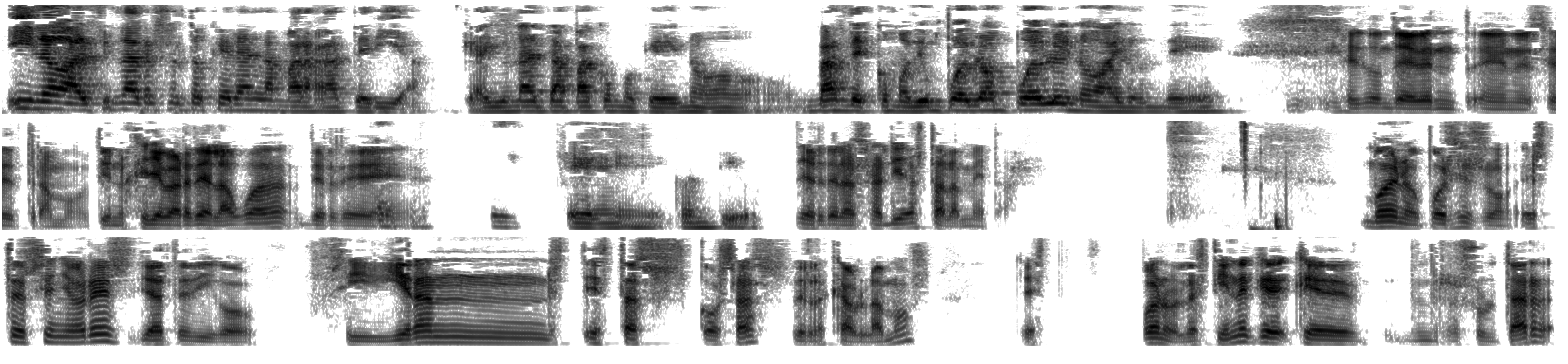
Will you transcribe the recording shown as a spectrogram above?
Y no, al final resultó que era en la maragatería, que hay una etapa como que no, vas de, como de un pueblo a un pueblo y no hay donde. Es donde ven en ese tramo. Tienes que llevar del agua desde. Sí, eh, contigo. Desde la salida hasta la meta. Bueno, pues eso, estos señores, ya te digo, si vieran estas cosas de las que hablamos, bueno, les tiene que, resultar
